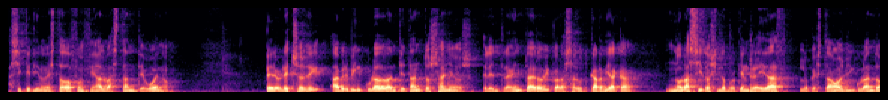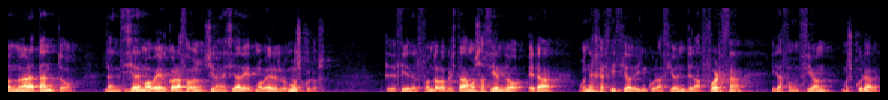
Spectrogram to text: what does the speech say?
así que tiene un estado funcional bastante bueno. Pero el hecho de haber vinculado durante tantos años el entrenamiento aeróbico a la salud cardíaca no lo ha sido, sino porque en realidad lo que estábamos vinculando no era tanto la necesidad de mover el corazón, sino la necesidad de mover los músculos. Es decir, en el fondo lo que estábamos haciendo era un ejercicio de vinculación entre la fuerza y la función muscular.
